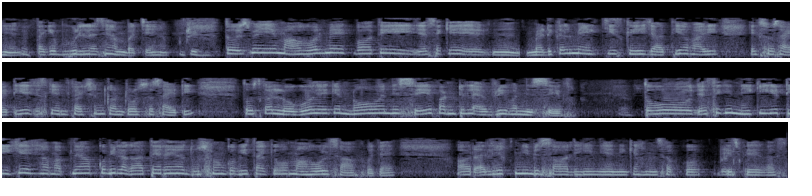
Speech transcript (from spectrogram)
ہیں تاکہ بھولنے سے ہم بچے ہیں۔ جی۔ تو اس میں یہ ماحول میں ایک بہت ہی جیسے کہ میڈیکل میں ایک چیز کہی جاتی ہے ہماری ایک سوسائٹی ہے جس کی انفیکشن کنٹرول سوسائٹی۔ تو اس کا لوگو ہے کہ no one is safe until everyone is safe سیف تو جیسے کہ نیکی کے ٹیکے ہم اپنے آپ کو بھی لگاتے رہیں اور دوسروں کو بھی تاکہ وہ ماحول صاف ہو جائے۔ اور الحقنی بسالین یعنی کہ ہم سب کو اس پہ بس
